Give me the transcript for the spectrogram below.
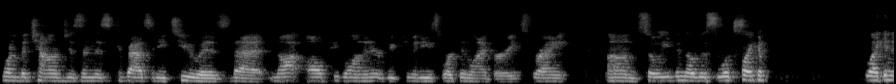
one of the challenges in this capacity too is that not all people on interview committees work in libraries, right? Um, so even though this looks like a like an,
